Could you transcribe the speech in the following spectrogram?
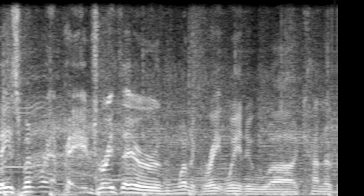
Basement Rampage right there. What a great way to uh, kind of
